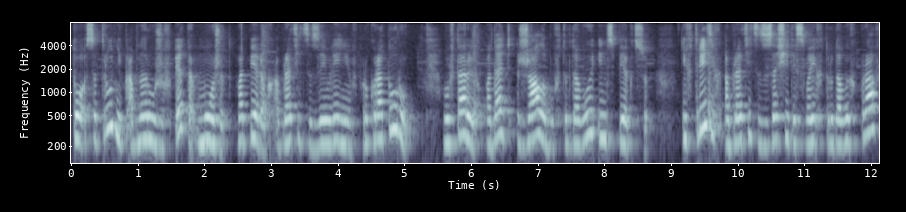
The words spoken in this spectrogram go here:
то сотрудник, обнаружив это, может, во-первых, обратиться с заявлением в прокуратуру, во-вторых, подать жалобу в трудовую инспекцию, и в-третьих, обратиться за защитой своих трудовых прав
